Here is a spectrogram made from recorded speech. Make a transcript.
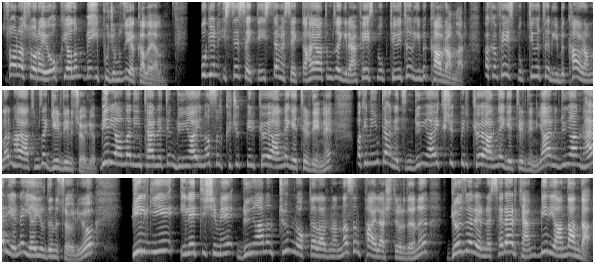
sonra sonrayı okuyalım ve ipucumuzu yakalayalım. Bugün istesek de istemesek de hayatımıza giren Facebook, Twitter gibi kavramlar. Bakın Facebook, Twitter gibi kavramların hayatımıza girdiğini söylüyor. Bir yandan internetin dünyayı nasıl küçük bir köy haline getirdiğini, bakın internetin dünyayı küçük bir köy haline getirdiğini, yani dünyanın her yerine yayıldığını söylüyor. Bilgiyi, iletişimi dünyanın tüm noktalarına nasıl paylaştırdığını gözler önüne sererken bir yandan da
